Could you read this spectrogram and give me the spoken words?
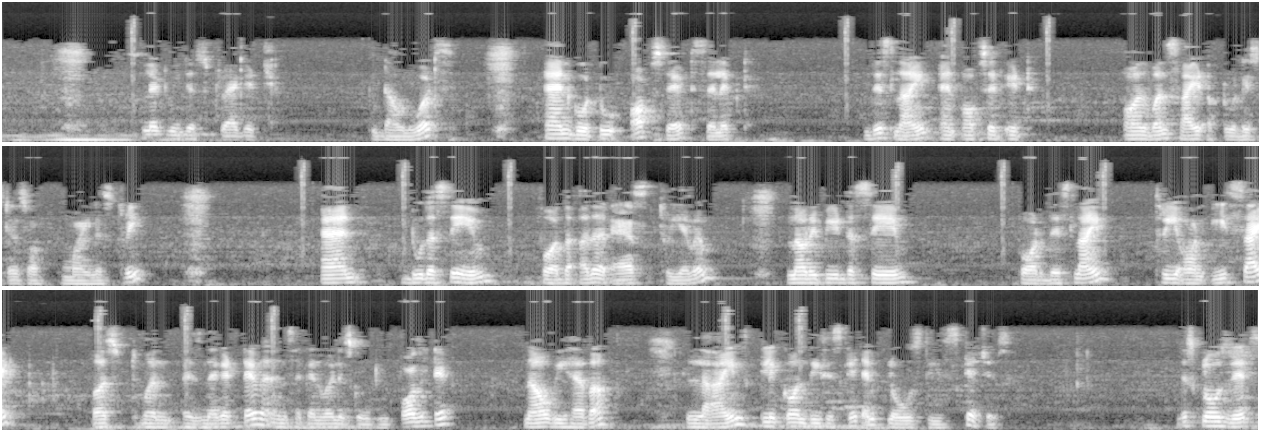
Let me just drag it downwards and go to offset select this line and offset it on one side up to a distance of minus 3 and do the same for the other as 3 mm. Now repeat the same for this line 3 on each side. First one is negative and second one is going to be positive. Now we have a line click on this sketch and close these sketches. Just close this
